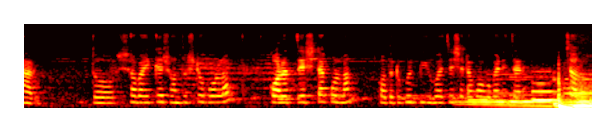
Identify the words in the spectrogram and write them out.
নাড়ু। তো সবাইকে সন্তুষ্ট করলাম, করার চেষ্টা করলাম কতটুকু কী হয়েছে সেটা ভগবানই জানে। চলো।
